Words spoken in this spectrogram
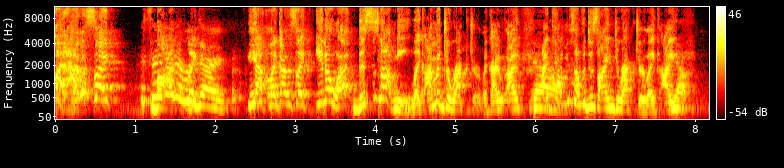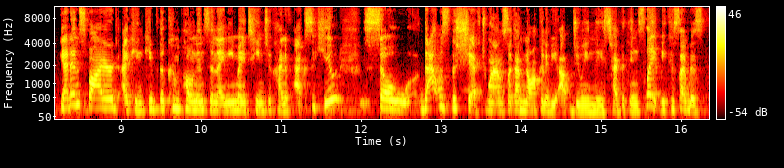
I was like, Say bye. that every Like, day. yeah, like I was like, you know what? This is not me. Like I'm a director. Like I I, Yeah. I call myself a design director. Like I Yeah. Get inspired, I can give the components and I need my team to kind of execute. So that was the shift when I was like, I'm not going to be up doing these type of things late because I was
